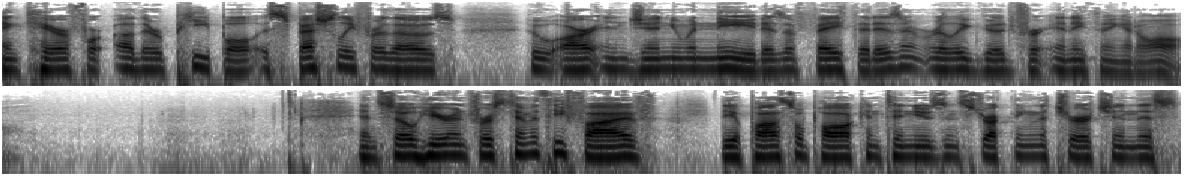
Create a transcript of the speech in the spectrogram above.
and care for other people, especially for those who are in genuine need, is a faith that isn't really good for anything at all. And so here in 1 Timothy 5, the Apostle Paul continues instructing the church in this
